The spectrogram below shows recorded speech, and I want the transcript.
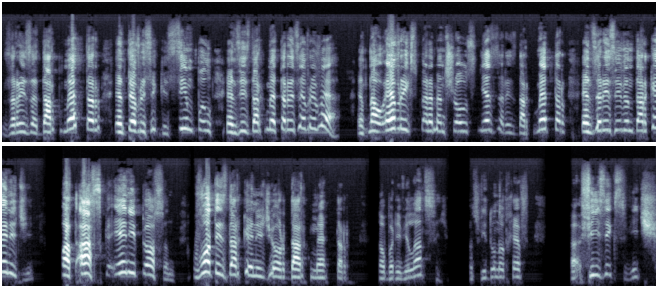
there is a dark matter and everything is simple and this dark matter is everywhere. And now every experiment shows, yes, there is dark matter and there is even dark energy. But ask any person, what is dark energy or dark matter? Nobody will answer you because we do not have uh, physics which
